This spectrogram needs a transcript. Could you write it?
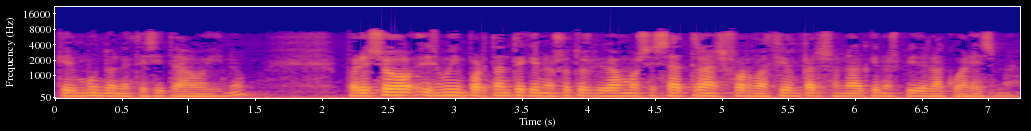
que el mundo necesita hoy, ¿no? Por eso es muy importante que nosotros vivamos esa transformación personal que nos pide la Cuaresma.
